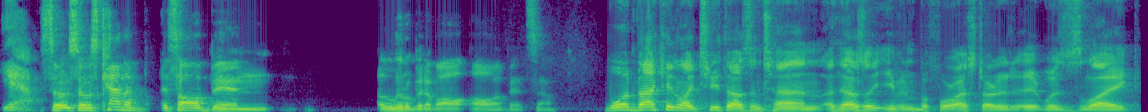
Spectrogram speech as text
yeah, so so it's kind of it's all been a little bit of all all of it. So Well, back in like 2010, that was like even before I started. It was like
